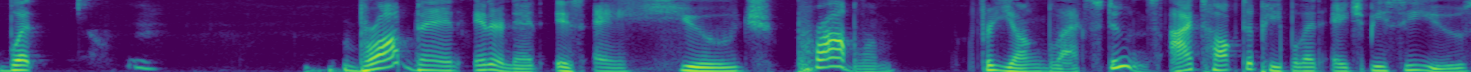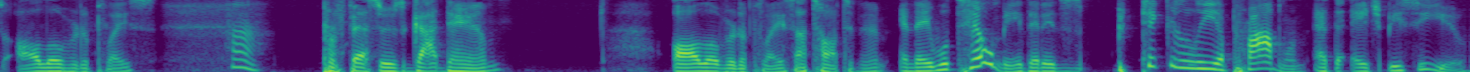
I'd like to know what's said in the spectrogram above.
but broadband internet is a huge problem for young black students. I talk to people at HBCUs all over the place, Huh. Professors, goddamn, all over the place. I talk to them, and they will tell me that it's particularly a problem at the HBCU,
